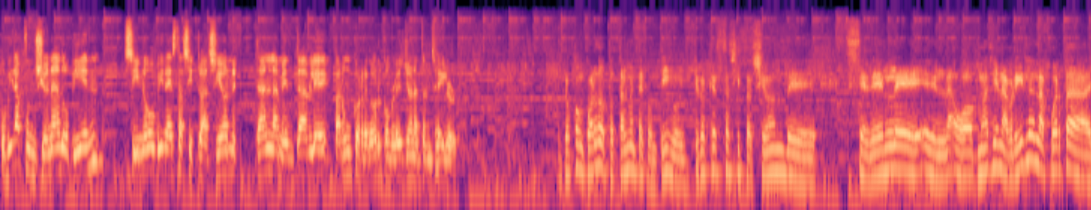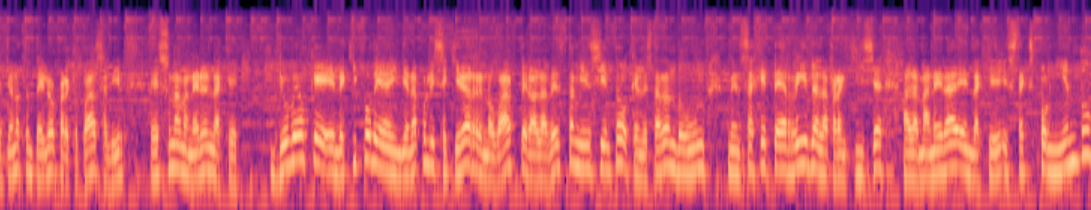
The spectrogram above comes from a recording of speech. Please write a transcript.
hubiera funcionado bien si no hubiera esta situación tan lamentable para un corredor como lo es Jonathan Taylor. Yo concuerdo totalmente contigo y creo que esta situación de cederle o más bien abrirle la puerta a Jonathan Taylor para que pueda salir es una manera en la que yo veo que el equipo de Indianapolis se quiere renovar, pero a la vez también siento que le está dando un mensaje terrible a la franquicia, a la manera en la que está exponiendo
